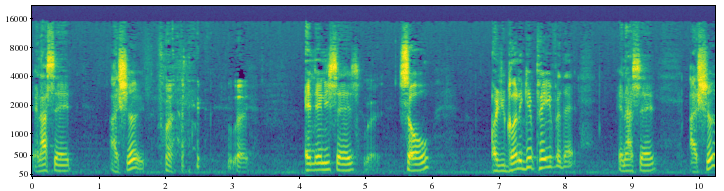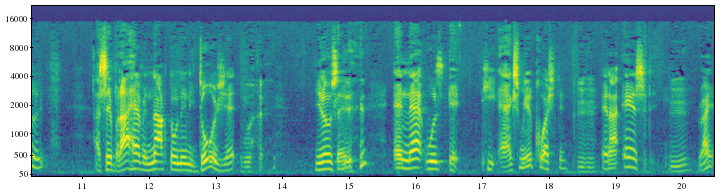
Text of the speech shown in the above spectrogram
And I said, I should. Right. right. And then he says, Right. so are you gonna get paid for that? And I said, I should. I said, but I haven't knocked on any doors yet. Right. You know what I'm saying? and that was it. He asked me a question, Mm-hmm. and I answered it. Right?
